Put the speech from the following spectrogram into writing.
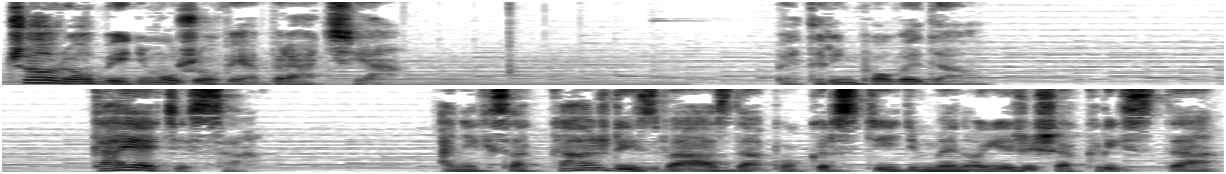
Čo robiť mužovia, bratia? Peter im povedal. Kajajte sa a nech sa každý z vás dá pokrstiť v meno Ježiša Krista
